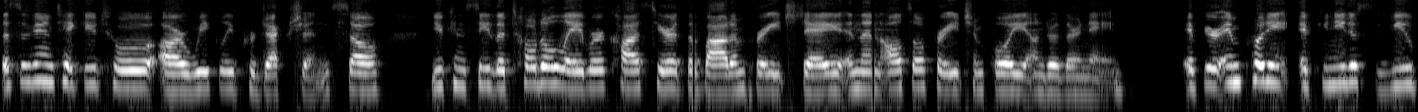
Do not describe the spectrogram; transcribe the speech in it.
this is going to take you to our weekly projection. So you can see the total labor cost here at the bottom for each day and then also for each employee under their name. If you're inputting, if you need to view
